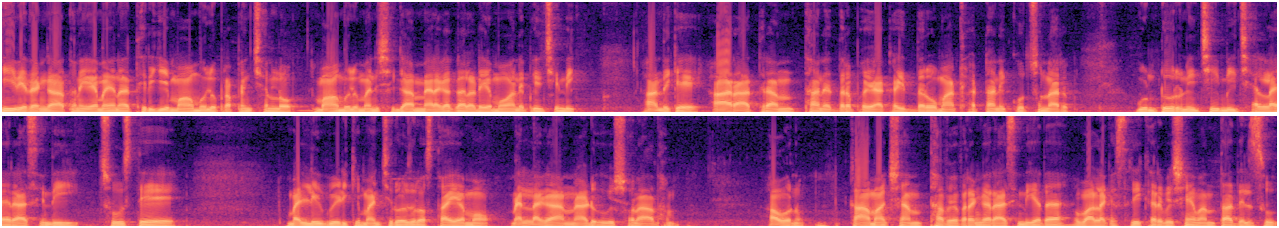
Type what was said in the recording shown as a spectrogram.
ఈ విధంగా అతను ఏమైనా తిరిగి మామూలు ప్రపంచంలో మామూలు మనిషిగా మెలగగలడేమో అనిపించింది అందుకే ఆ రాత్రి అంతా నిద్రపోయాక ఇద్దరూ మాట్లాడటానికి కూర్చున్నారు. గుంటూరు నుంచి మీ చెల్లాయి రాసింది చూస్తే మళ్ళీ వీడికి మంచి రోజులు వస్తాయేమో మెల్లగా అన్నాడు విశ్వనాథం. అవును. కామాక్షి అంతా వివరంగా రాసింది కదా. వాళ్ళకి శ్రీకర్ విషయం అంతా తెలుసు.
